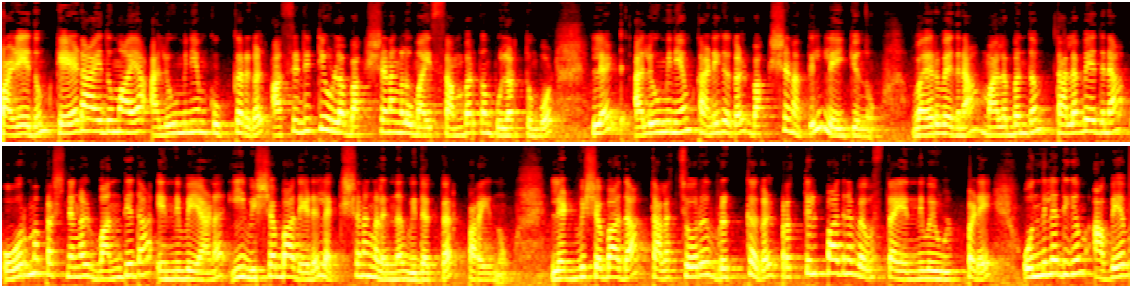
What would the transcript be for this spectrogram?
പഴയതും കേടായതുമായ അലൂമിനിയം കുക്കറുകൾ അസിഡിറ്റി ഉള്ള ഭക്ഷണങ്ങളുമായി സമ്പർക്കം പുലർത്തുമ്പോൾ ലെഡ് അലൂമിനിയം കണികകൾ ഭക്ഷണത്തിൽ ലയിക്കുന്നു. വയർവേദന മലബന്ധം തലവേദന ഓർമ്മ പ്രശ്നങ്ങൾ വന്ധ്യത എന്നിവയാണ് ഈ വിഷബാധയുടെ ലക്ഷണങ്ങളെന്ന് വിദഗ്ധർ പറയുന്നു. ലെഡ് വിഷബാധ തലച്ചോറ് വൃക്കകൾ പ്രത്യുൽപാദന വ്യവസ്ഥ എന്നിവയുൾപ്പെടെ ഒന്നിലധികം അവയവ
